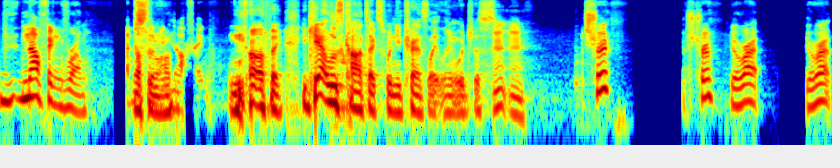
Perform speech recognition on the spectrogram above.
Nothing wrong. Nothing Absolutely wrong. nothing. Nothing. You can't lose context when you translate languages. Mm-mm. It's true. It's true. You're right. You're right.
